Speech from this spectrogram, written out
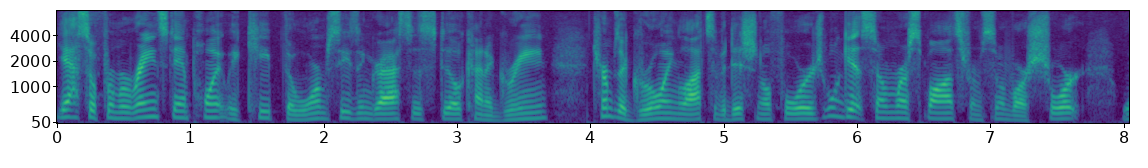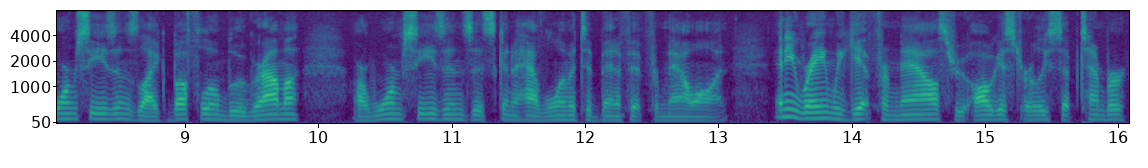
Yeah, so from a rain standpoint, we keep the warm season grasses still kind of green. In terms of growing lots of additional forage, we'll get some response from some of our short warm seasons like buffalo and blue grama. Our warm seasons, it's going to have limited benefit from now on. Any rain we get from now through August, early September,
